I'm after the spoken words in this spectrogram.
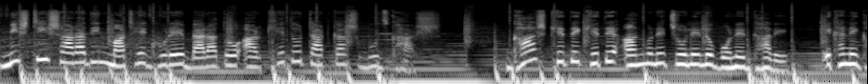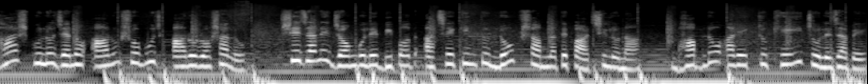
মিষ্টি সারাদিন মাঠে ঘুরে বেড়াতো আর খেত টাটকা সবুজ ঘাস। ঘাস খেতে খেতে আনমনে চলে এলো বনের ধারে। এখানে ঘাসগুলো যেন আরও সবুজ, আরও রসালো। সে জানে জঙ্গলে বিপদ আছে, কিন্তু লোভ সামলাতে পারছিল না। ভাবলো, আর, একটু খেয়েই চলে যাবে।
